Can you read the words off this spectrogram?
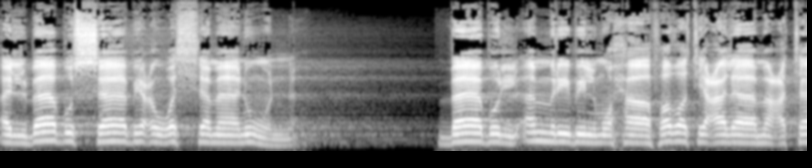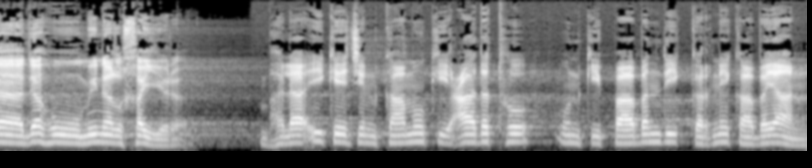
الباب السابع والثمانون. باب الأمر بالمحافظة على ما اعتاده من الخير. بھلائی کے جن کاموں کی عادت ہو ان کی پابندی کرنے کا بیان۔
